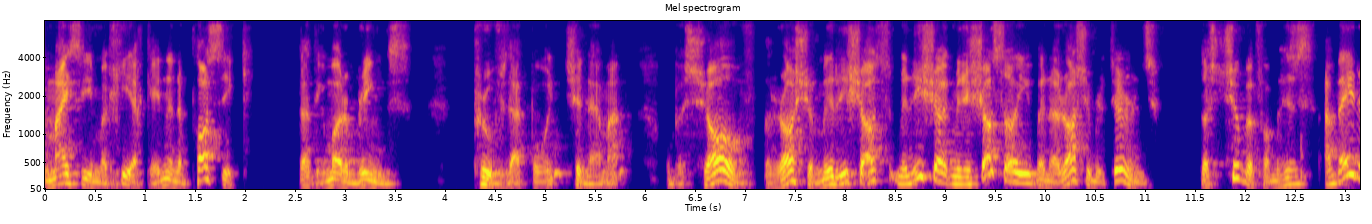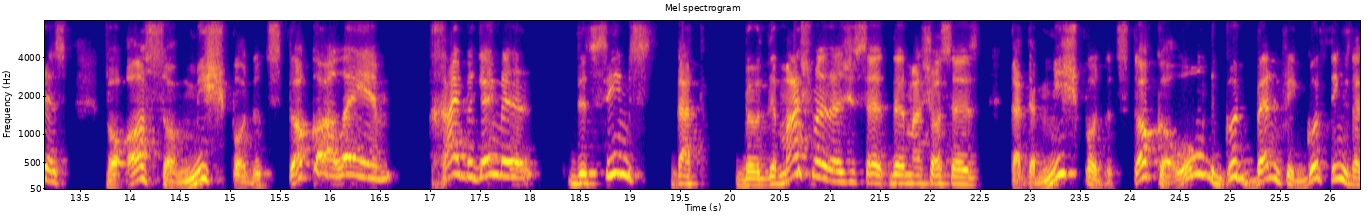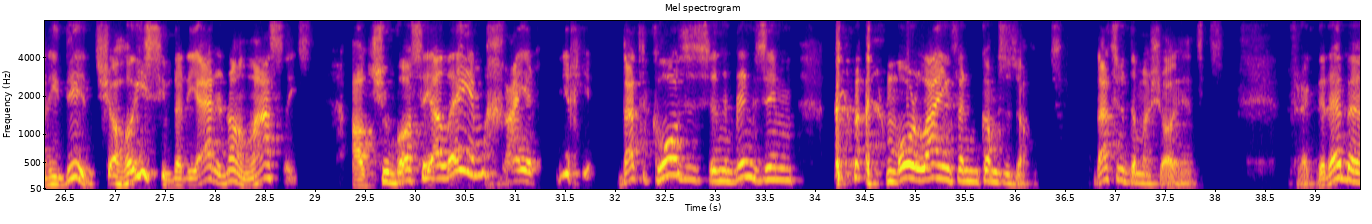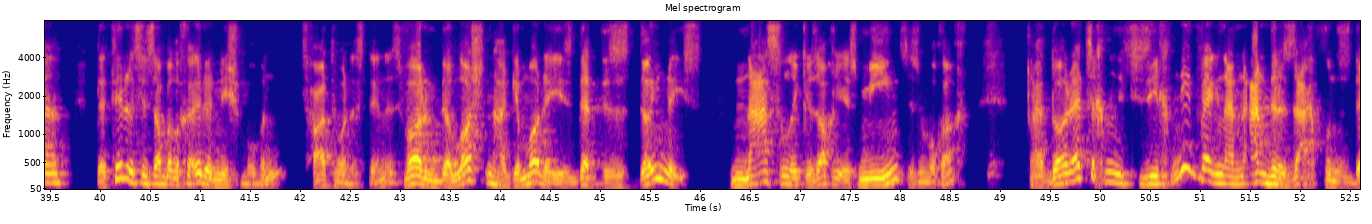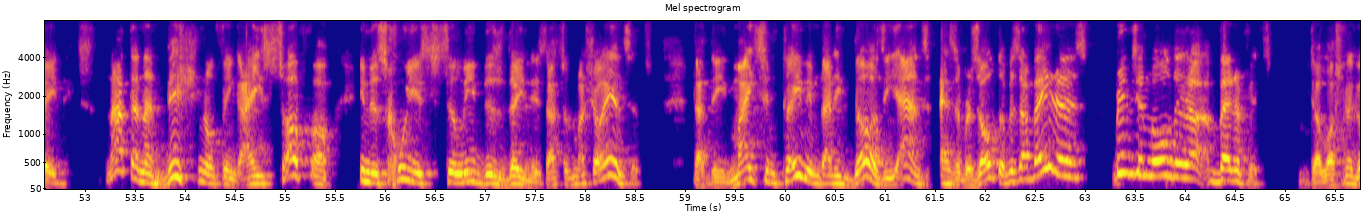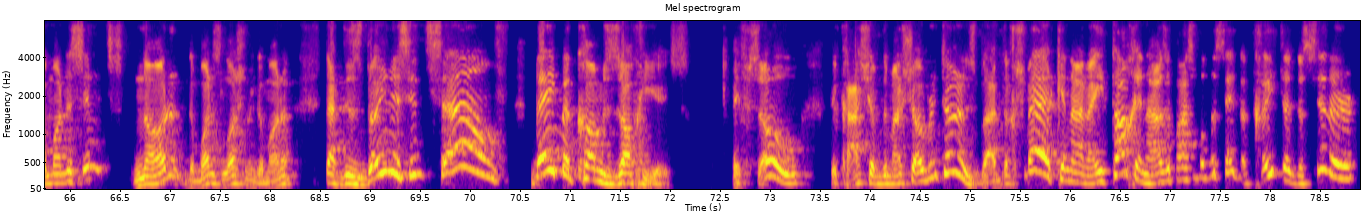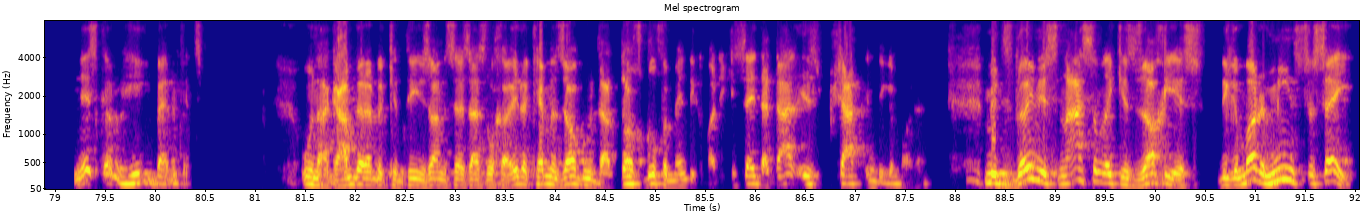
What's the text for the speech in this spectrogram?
maisi machiach in a posik that the Gemara brings proves that point. Shenema ubeshov Rosha mirishos mirisha mirishosoi when a Rosha returns. Does tshuva from his avedas, also mishpod utzdoko aleim chai begemer it seems that the, the mashma said, the mashma says that the mishpot, the tzedakah, all the good benefit, good things that he did, shahoisiv that he added on, lastly, al chuvase aleim chayer That causes and brings him more life and becomes his own. That's what the mashma answers. Frag the Rebbe, the Tiris is aber l'chayre nicht moving. It's hard to understand this. Warum the Lashon HaGemorah is that this is doinis, naselijk is means, is mochach, da redt sich nicht, sich nicht wegen einer anderen Sache von des Denis. Not an additional thing. I suffer in this chuyis to lead this Denis. That's what Masha answers. That the Maisim Tevim that he does, he adds, as a result of his Avedas, brings him all the uh, benefits. The Loshna Gemara seems, nor the one's Loshna Gemara, that this Denis itself, they become Zochiyas. If so, the cash of the Mashal returns. Blab the Chshver cannot Tochin. How is it possible to say that Chayta, the sinner, Niskar, he benefits? Und Agam der Rebbe continues on and says, as L'chayra kemen sagen, that das Gufa men die Gemara. You can say that that is Pshat in the Gemara. Mit Zdoinis Nasalek is Zochias, the Gemara means to say,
